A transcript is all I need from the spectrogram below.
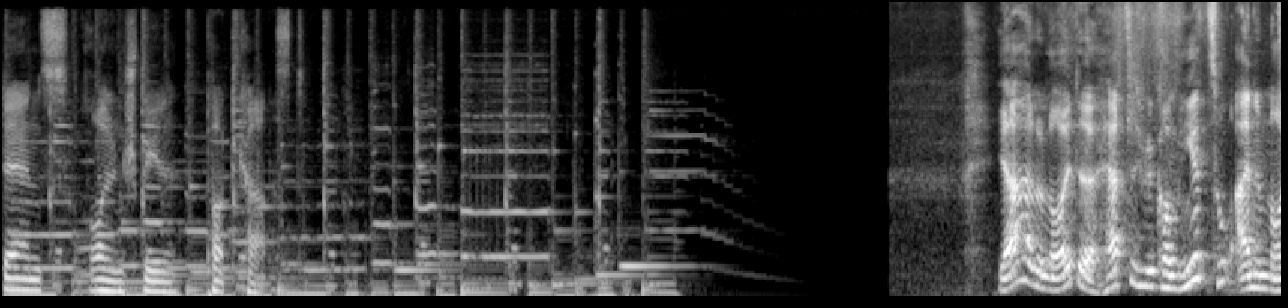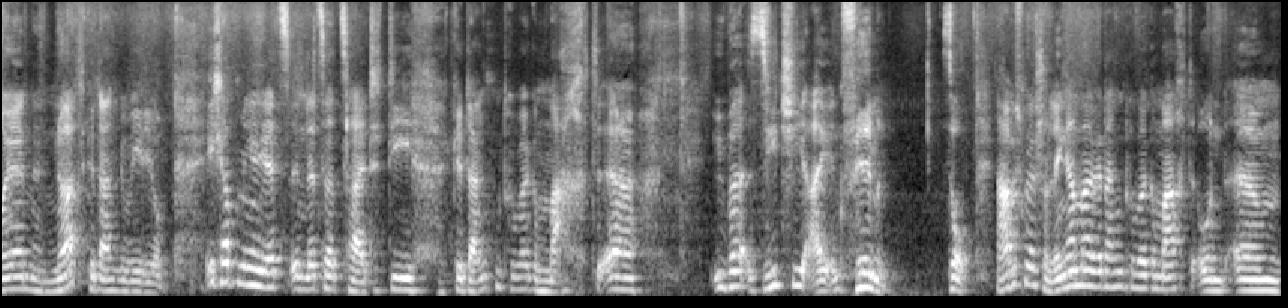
Dance Rollenspiel Podcast. Ja, hallo Leute, herzlich willkommen hier zu einem neuen Nerd-Gedanken-Video. Ich habe mir jetzt in letzter Zeit die Gedanken drüber gemacht, äh, über CGI in Filmen. So, da habe ich mir schon länger mal Gedanken drüber gemacht und ähm,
